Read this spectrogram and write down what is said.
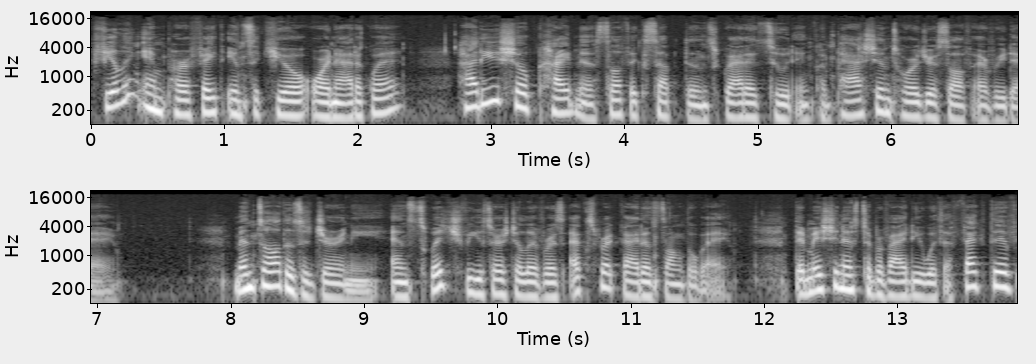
Feeling imperfect, insecure, or inadequate? How do you show kindness, self acceptance, gratitude, and compassion towards yourself every day? Mental health is a journey, and Switch Research delivers expert guidance along the way. Their mission is to provide you with effective,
